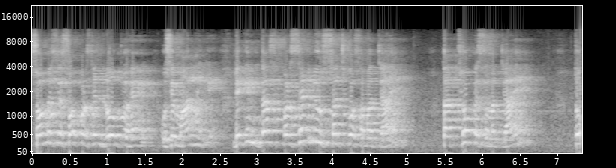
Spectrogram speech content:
सौ में से सौ परसेंट लोग जो हैं, उसे मान लेंगे। लेकिन 10 परसेंट भी उस सच को समझ जाएँ, तथ्यों पे समझ जाएँ तो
